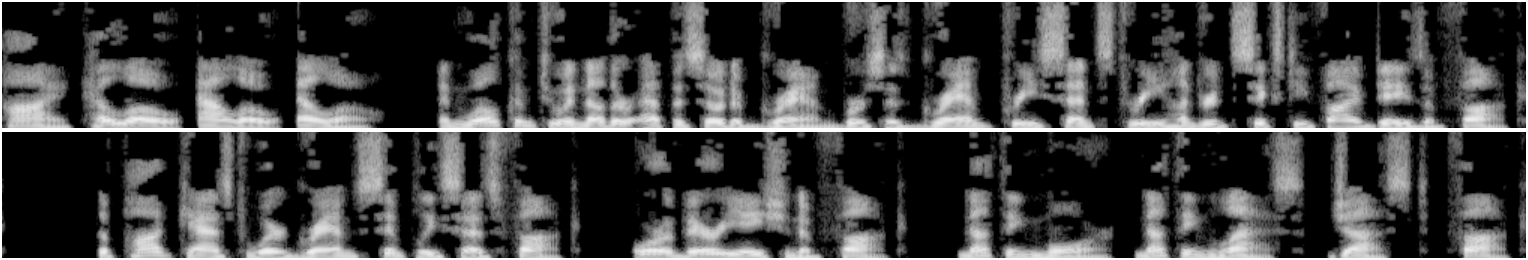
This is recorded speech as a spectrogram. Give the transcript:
Hi, hello, allo, ello. And welcome to another episode of Graeme vs. Graeme Presents 365 Days of Fuck. The podcast where Graeme simply says fuck. Or a variation of fuck. Nothing more, nothing less, just fuck.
